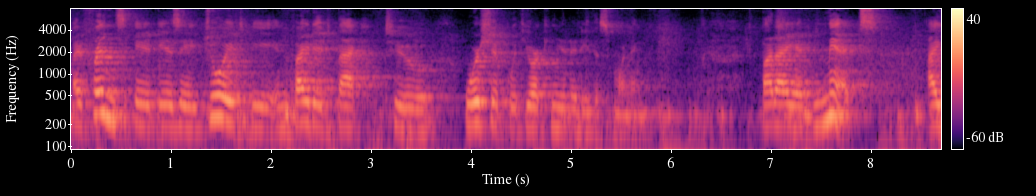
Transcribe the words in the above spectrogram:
My friends, it is a joy to be invited back to worship with your community this morning. But I admit, I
